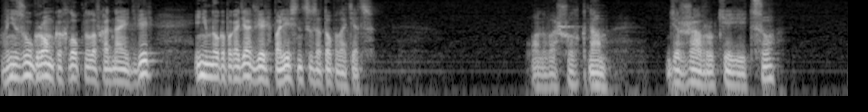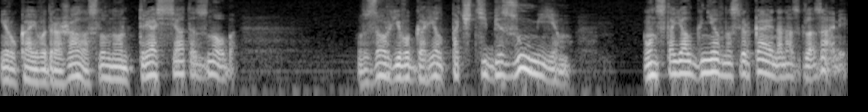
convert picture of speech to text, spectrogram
Внизу громко хлопнула входная дверь, и немного погодя вверх по лестнице затопал отец. Он вошел к нам, держа в руке яйцо, и рука его дрожала, словно он трясся от озноба. Взор его горел почти безумием. Он стоял гневно, сверкая на нас глазами,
